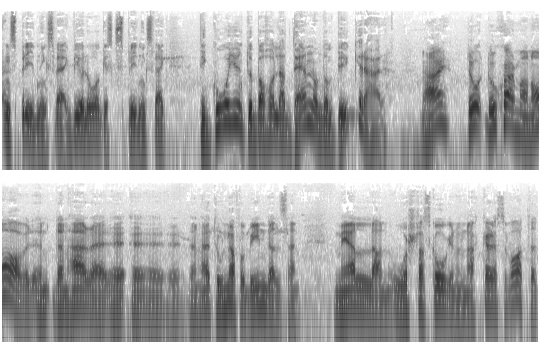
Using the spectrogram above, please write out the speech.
En spridningsväg, biologisk spridningsväg. Det går ju inte att behålla den om de bygger det här. Nej, då, då skär man av den, den här, äh, äh, den här tunna förbindelsen mellan Årstaskogen och Nackareservatet.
